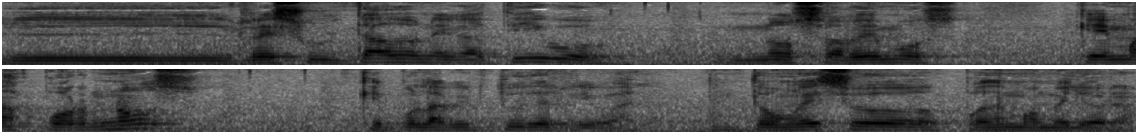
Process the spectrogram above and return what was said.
el resultado negativo no sabemos qué es más por nos que por la virtud del rival. Entonces eso podemos mejorar.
